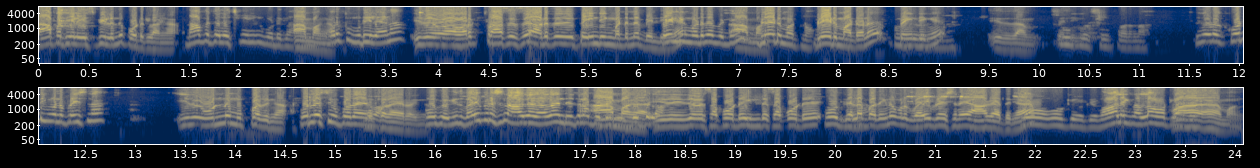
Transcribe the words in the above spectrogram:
47 ஏழு ஹெச்பில இருந்து போட்டுக்கலாங்க. நாற்பத்தேழு ஹெச்பின்னு போட்டுக்கலாம். ஆமாங்க. ஒர்க் முடியல ஏன்னா? இது ஒர்க் ப்ராசஸ் அடுத்தது பெயிண்டிங் மட்டும் தான் பெயிண்டிங் பெயிண்டிங் மட்டும் தான் பெயிண்டிங். பிளேடு மட்டும் பிளேடு மாட்டோன்னு பெயிண்டிங் இதுதான் painting. சூப்பர் சூப்பர்ண்ணா இதோட கோட்டிங் பண்ண பிரைஸ்னா இது ஒண்ணு முப்பதுங்க. ஒரு லட்சம் முப்பதாயிரம் முப்பதாயிரம் ஓகே இது வைப்ரேஷன் ஆகாது? அதான் இந்த இதெல்லாம் ஆமாங்க. இது இது சப்போர்ட் இந்த சப்போர்ட் இதெல்லாம் பாத்தீங்கன்னா உங்களுக்கு வைப்ரேஷனே ஆகாதுங்க. ஓகே ஓகே வாழைக்கு நல்லா ஓட்டலாம். ஆமாங்க.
